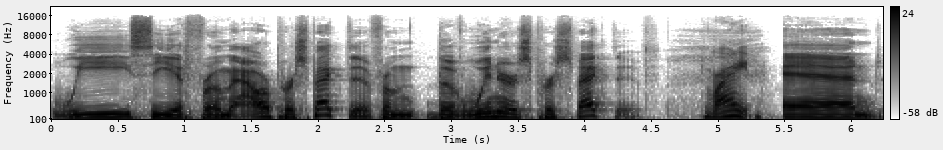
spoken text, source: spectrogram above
we see it from our perspective, from the winner's perspective. Right. And,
